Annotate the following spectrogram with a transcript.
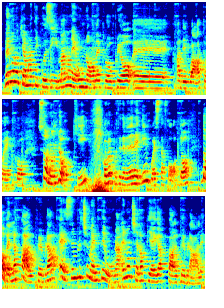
vengono chiamati così ma non è un nome proprio eh, adeguato, ecco. Sono gli occhi, come potete vedere in questa foto, dove la palpebra è semplicemente una e non c'è la piega palpebrale.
